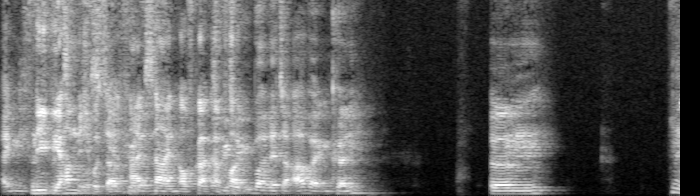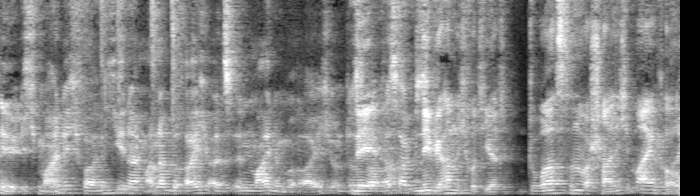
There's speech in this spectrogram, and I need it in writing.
Eigentlich nee, wir haben nicht rotiert. Dafür, nein, nein, auf gar keinen Fall. überall hätte arbeiten können. Ähm, nee, ich meine, ich war nie in einem anderen Bereich als in meinem Bereich. Und das Nee, war, was sagst nee, wir haben nicht rotiert. Du warst dann wahrscheinlich im Einkauf.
